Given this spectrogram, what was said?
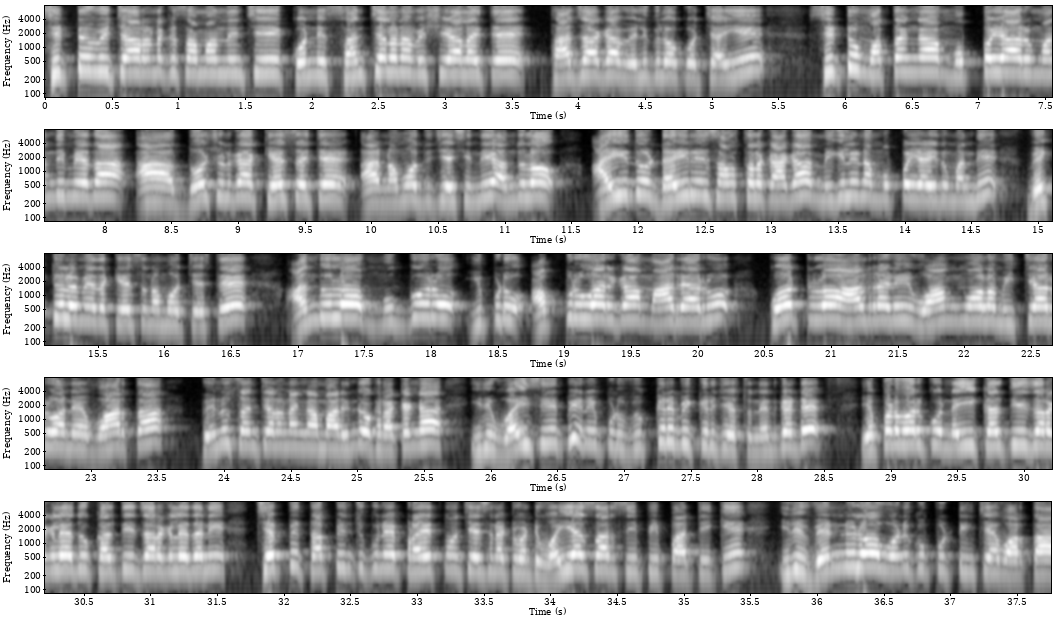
Sit విచారణకు సంబంధించి కొన్ని సంచలన విషయాలైతే తాజాగా వెలుగులోకి వచ్చాయి. సిట్టు మొత్తంగా ముప్పై ఆరు మంది మీద ఆ దోషులుగా కేసు అయితే ఆ నమోదు చేసింది. అందులో ఐదు డైరీ సంస్థలు కాగా మిగిలిన ముప్పై ఐదు మంది వ్యక్తుల మీద కేసు నమోదు చేస్తే అందులో ముగ్గురు ఇప్పుడు అప్రూవర్గా మారారు. కోర్టులో ఆల్రెడీ వాంగ్మూలం ఇచ్చారు అనే వార్త పెను సంచలనంగా మారింది. ఒక రకంగా ఇది వైసీపీని ఇప్పుడు విక్కిరి బిక్కిరి చేస్తుంది. ఎందుకంటే ఎప్పటి వరకు నెయ్యి కల్తీ జరగలేదు కల్తీ జరగలేదని చెప్పి తప్పించుకునే ప్రయత్నం చేసినటువంటి వైఎస్ఆర్సీపీ పార్టీకి ఇది వెన్నులో వణుకు పుట్టించే వార్త.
